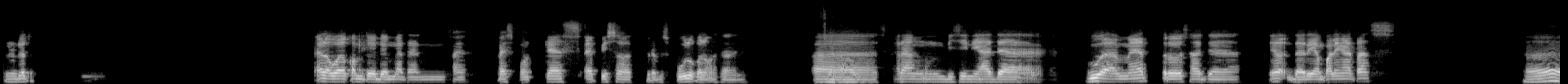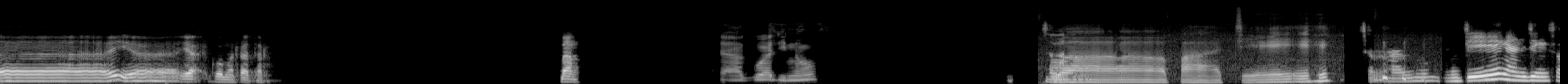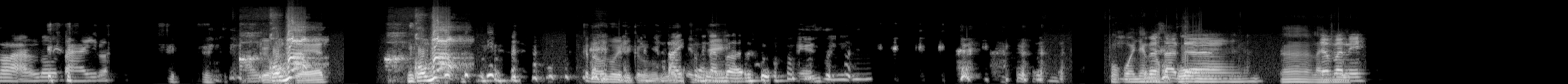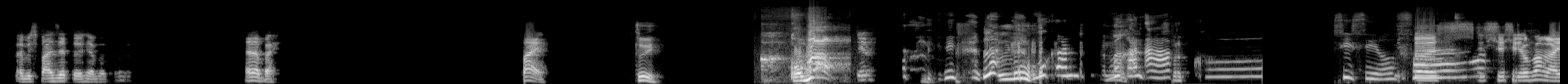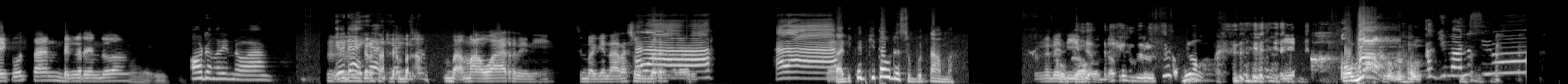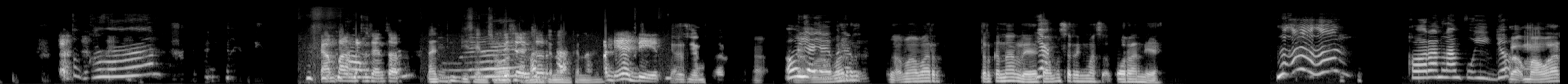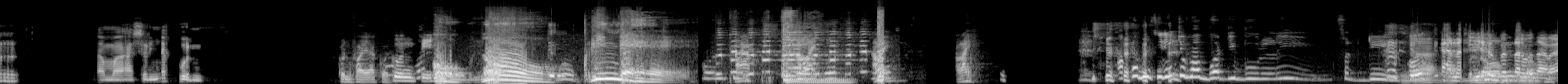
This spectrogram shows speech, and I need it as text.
Udah tuh. Hello, welcome to the Matt and Five Best Podcast episode berapa 10 kalau nggak salah nih. Uh, sekarang di sini ada gua Matt, terus ada ya dari yang paling atas. Uh, iya, ya, gua moderator. Bang. Ya, gua Dino. Gua Pace. Selalu anjing, anjing selalu tai lah. Goblok. Goblok. Kenapa gue di kalau Tai baru. Pokoknya Terus ngepung. ada Nah, siapa lanjut. nih? Habis pajat tuh siapa tuh? Ada apa? Pai. Cuy. Goblok. Lah, bukan Kena. bukan aku. Si Silva. Terus si si Silva nggak ikutan, dengerin doang. Oh, dengerin doang. Yaudah, terus iya, ada iya. Mbak, Mbak Mawar ini sebagai narasumber. Halo. Halo. Tadi kan kita udah sebut nama. Udah di Goblok. Goblok. Goblok. Ah, gimana sih lo? Tuh kan. gampang sensor. Nanti disensor. Disensor. Tenang, tenang. Kan diedit. Kita sensor. Oh Mbak iya iya Mawar, benar. Mbak Mawar terkenal ya. Ya. Kamu sering masuk koran ya. Koran lampu hijau. Mbak Mawar nama aslinya Kun. Kun Fayakun. Kunti. Oh no, Gringe. Alay. Alay. Aku di sini cuma buat dibully. Sedih. Bukan Enggak, aja belum, bentar belum. bentar.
